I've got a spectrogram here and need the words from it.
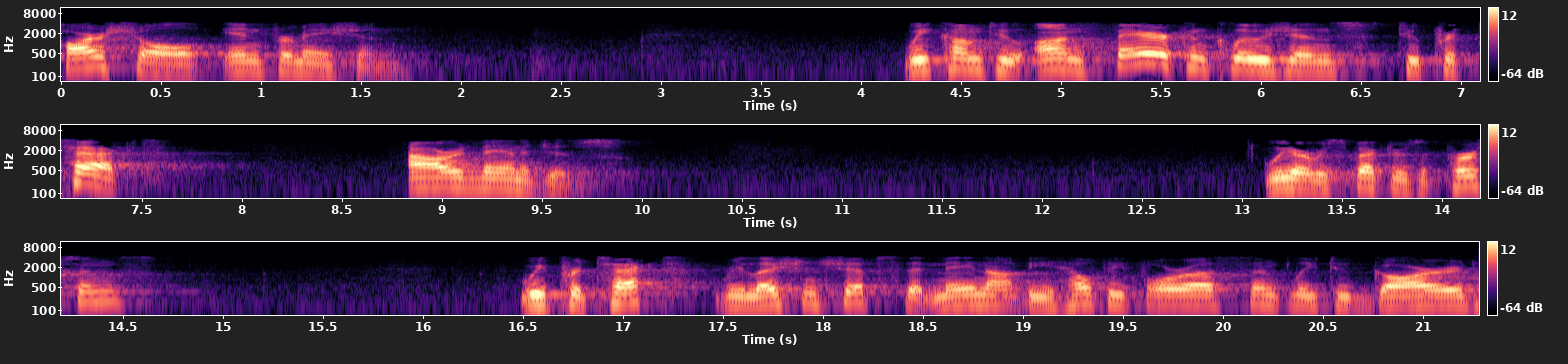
partial information. We come to unfair conclusions to protect our advantages. We are respecters of persons. We protect relationships that may not be healthy for us simply to guard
